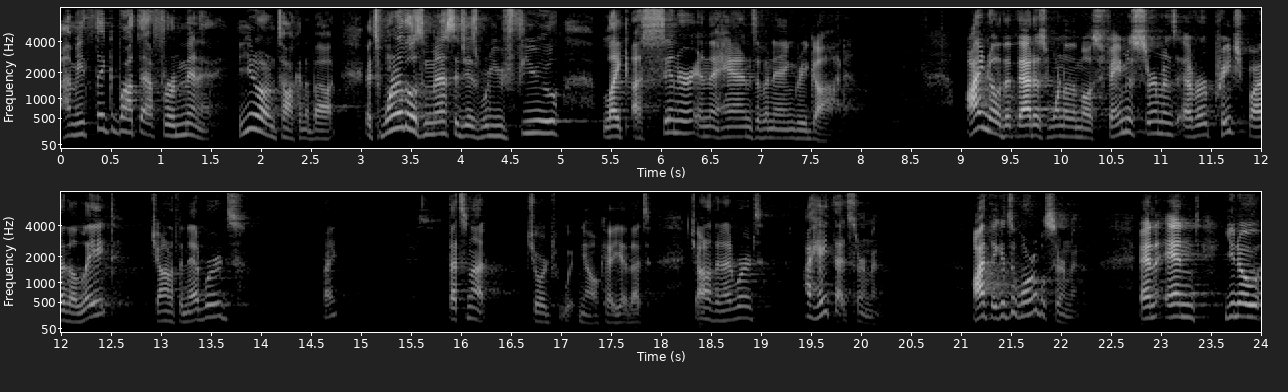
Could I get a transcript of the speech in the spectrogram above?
I mean, think about that for a minute. You know what I'm talking about. It's one of those messages where you feel like a sinner in the hands of an angry God. I know that that is one of the most famous sermons ever preached by the late Jonathan Edwards, right? That's not George, no, okay, yeah, that's Jonathan Edwards. I hate that sermon. I think it's a horrible sermon. And, and, you know,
